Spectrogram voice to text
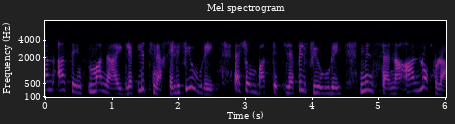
anqas int ma ngħidlek li tneħħi l-fjuri għax imbagħad titlef il-fjuri minn sena għall-oħra.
